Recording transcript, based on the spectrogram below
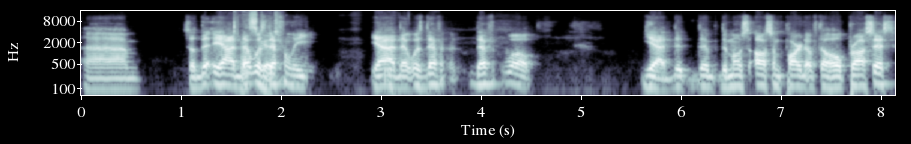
Um, so th- yeah, that That's was good. definitely, yeah, that was definitely, def- well, yeah, the, the the most awesome part of the whole process.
